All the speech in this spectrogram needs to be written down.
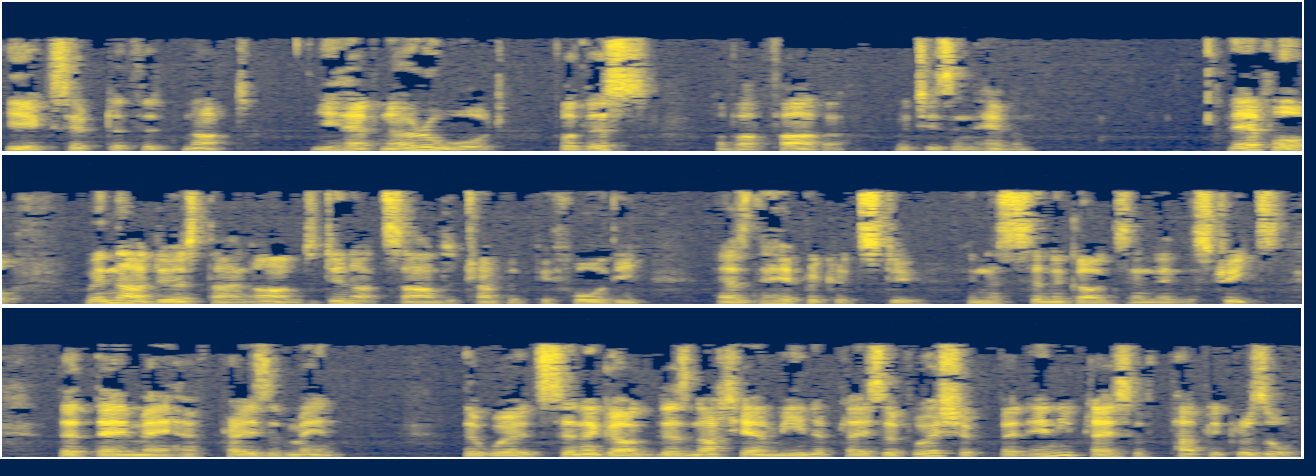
He accepteth it not. Ye have no reward for this of our Father which is in heaven. Therefore, when thou doest thine alms, do not sound a trumpet before thee, as the hypocrites do, in the synagogues and in the streets, that they may have praise of men. The word synagogue does not here mean a place of worship, but any place of public resort,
